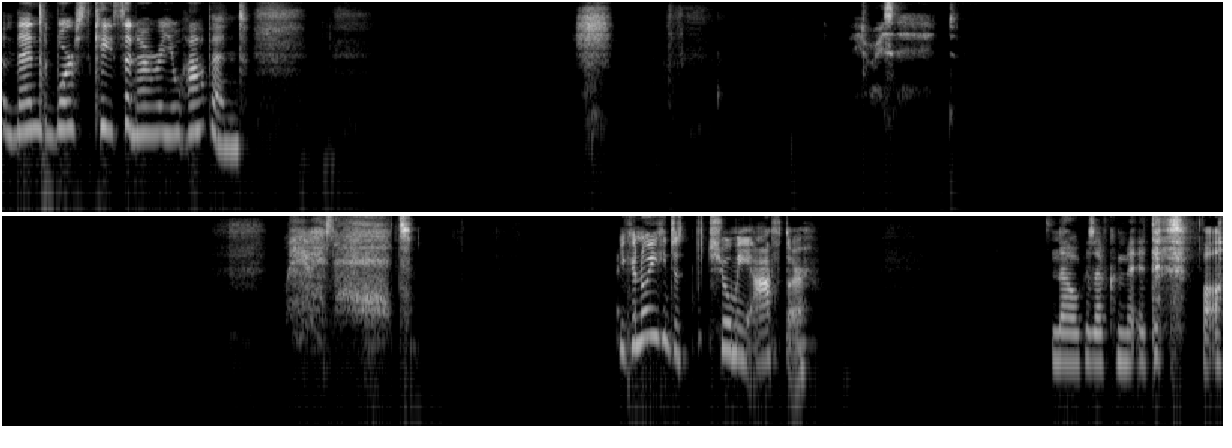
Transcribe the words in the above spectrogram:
And then the worst case scenario happened. Where is it? You can know you can just show me after. No, because I've committed this far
